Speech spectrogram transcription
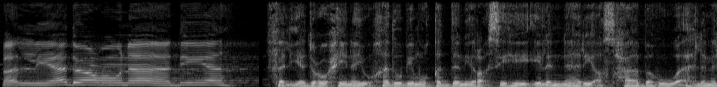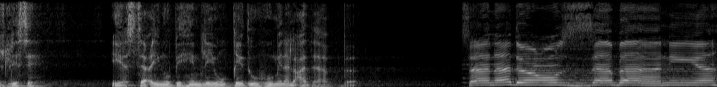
فليدع ناديه. فليدع حين يؤخذ بمقدم رأسه إلى النار أصحابه وأهل مجلسه يستعين بهم لينقذوه من العذاب. سندع الزبانية.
